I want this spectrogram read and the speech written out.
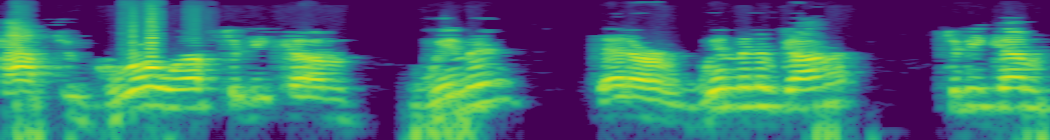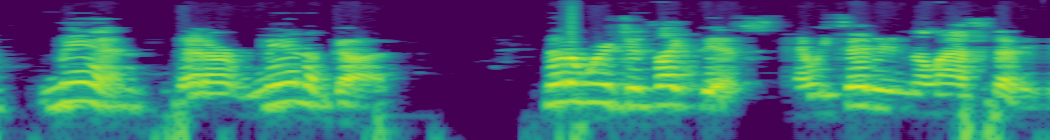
have to grow up to become women that are women of God, to become men that are men of God. In other words, it's like this, and we said it in the last study.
